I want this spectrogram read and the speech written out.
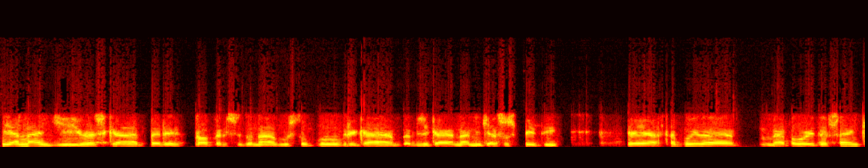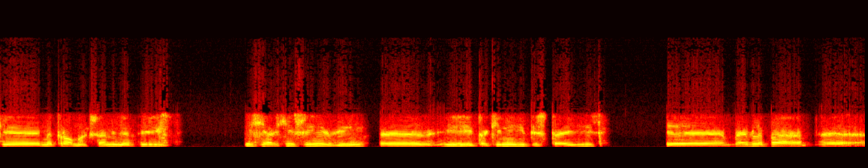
Η ανάγκη, βασικά πέρι, πρόπερση τον Αύγουστο που βρήκα, βγήκα να νοικιάσω στο σπίτι, ε, αυτά που είδα με απογοήτευσαν και με τρόμαξαν γιατί είχε αρχίσει ήδη ε, η, το κυνήγι της στέγης και έβλεπα ε,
